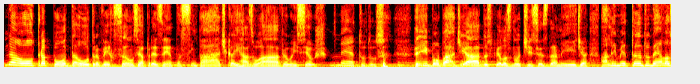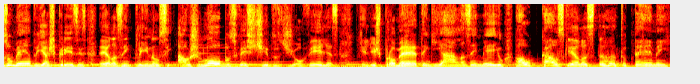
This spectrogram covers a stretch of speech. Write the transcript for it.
na outra ponta, outra versão se apresenta simpática e razoável em seus métodos. E bombardeados pelas notícias da mídia, alimentando nelas o medo e as crises, elas inclinam-se aos lobos vestidos de ovelhas, que lhes prometem guiá-las em meio ao caos que elas tanto temem.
